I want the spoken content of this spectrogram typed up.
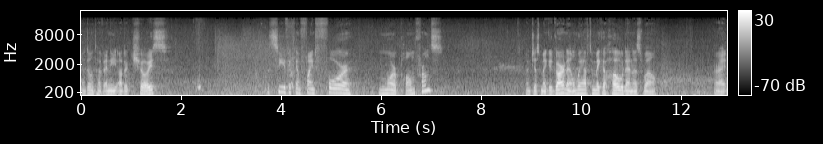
I don't have any other choice. Let's see if we can find four more palm fronds. And just make a garden. We have to make a hoe then as well. Alright.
